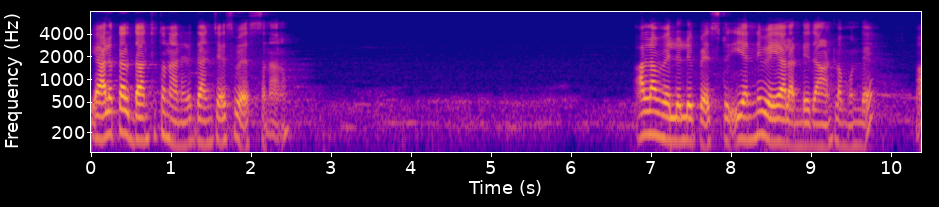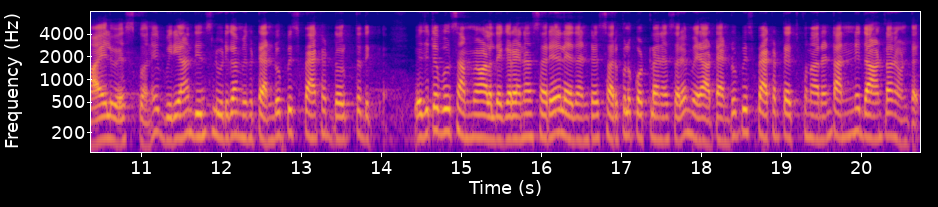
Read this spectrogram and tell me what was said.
యాలుక్కాయలు దంచుతున్నానండి. దంచేసి వేస్తున్నాను. అల్లం వెల్లుల్లి పేస్ట్ ఇవన్నీ వేయాలండి దాంట్లో ముందే. ఆయిల్ వేసుకొని బిర్యానీ దినుసులు విడిగా మీకు టెన్ రూపీస్ ప్యాకెట్ దొరుకుతుంది. వెజిటబుల్స్ అమ్మే వాళ్ళ దగ్గర అయినా సరే లేదంటే సరుకుల కొట్లు అయినా సరే మీరు ఆ టెన్ రూపీస్ ప్యాకెట్ తెచ్చుకున్నారంటే అన్ని దాంట్లోనే ఉంటాయి.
